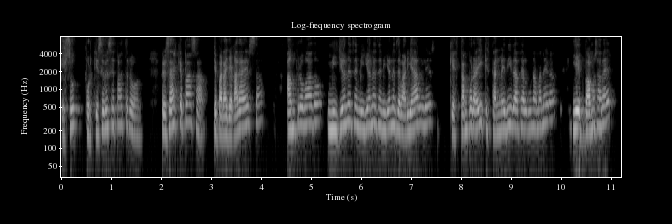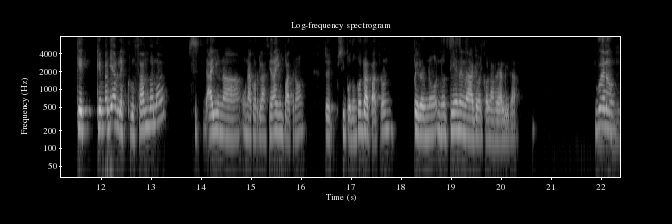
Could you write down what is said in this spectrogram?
eso por qué se ve ese patrón? Pero ¿sabes qué pasa? Que para llegar a esa han probado millones de millones de millones de variables que están por ahí, que están medidas de alguna manera, y vamos a ver qué, variables cruzándolas hay una, una, correlación, hay un patrón. Entonces, sí puedo encontrar patrón, pero no, no tiene nada que ver con la realidad. Bueno,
